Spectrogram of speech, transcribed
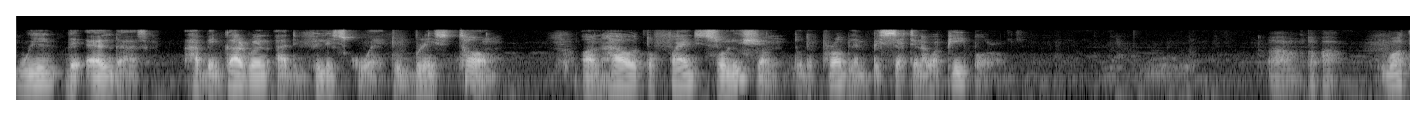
We, the elders, have been gathering at the village square to brainstorm on how to find solution to the problem besetting our people. Um, Papa, what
